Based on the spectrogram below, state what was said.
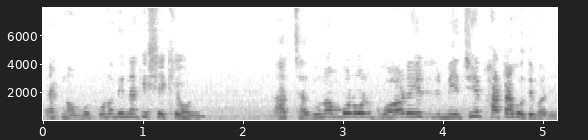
এক নম্বর। কোনোদিন নাকি শেখেও নি। আচ্ছা দু নম্বর, ওর ঘরের মেঝে ফাটা হতে পারে।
